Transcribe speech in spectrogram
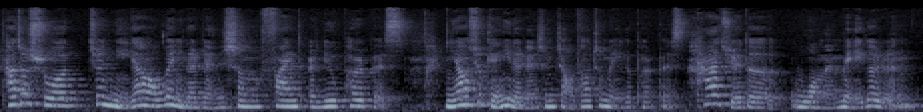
他就说，就你要为你的人生 find a new purpose。你要去给你的人生找到这么一个 purpose。他觉得我们每一个人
